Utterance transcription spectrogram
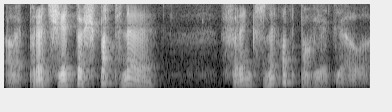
ale proč je to špatné? Franks neodpověděl.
